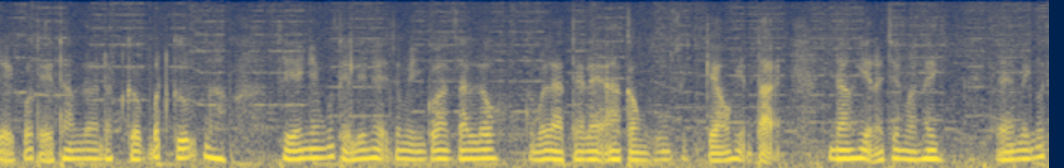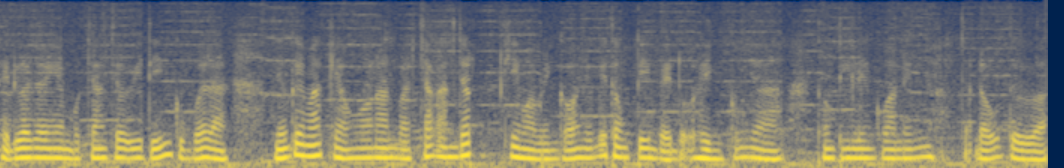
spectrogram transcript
để có thể tham gia đặt cược bất cứ lúc nào thì anh em có thể liên hệ cho mình qua Zalo cũng với là tele a còng dung kéo hiện tại đang hiện ở trên màn hình. Để mình có thể đưa cho anh em một trang chơi uy tín cùng với là những cái mã kèo ngon ăn và chắc ăn nhất khi mà mình có những cái thông tin về đội hình cũng như là thông tin liên quan đến trận đấu từ à,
